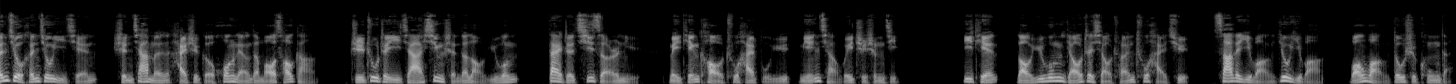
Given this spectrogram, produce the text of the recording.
很久很久以前，沈家门还是个荒凉的茅草港，只住着一家姓沈的老渔翁，带着妻子儿女，每天靠出海捕鱼勉强维持生计。一天，老渔翁摇着小船出海去，撒了一网又一网，往往都是空的。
